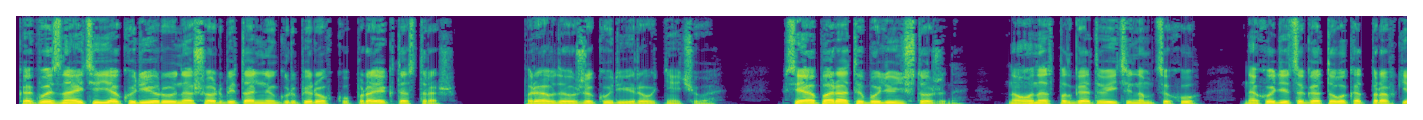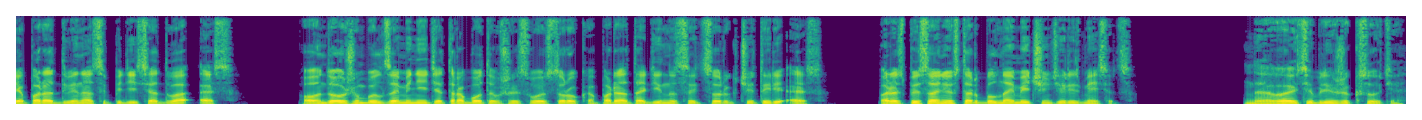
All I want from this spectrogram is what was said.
Как вы знаете, я курирую нашу орбитальную группировку, проект «Астраж». Правда, уже курировать нечего. Все аппараты были уничтожены, но у нас в подготовительном цеху находится готовый к отправке аппарат 1252С. Он должен был заменить отработавший свой срок аппарат 1144С. По расписанию старт был намечен через месяц. «Давайте ближе к сути»,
